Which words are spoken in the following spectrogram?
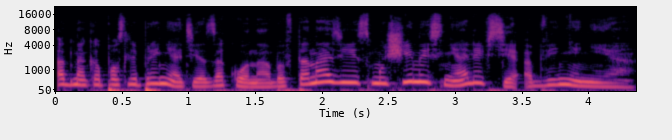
Однако после принятия закона об эвтаназии с мужчины сняли все обвинения.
